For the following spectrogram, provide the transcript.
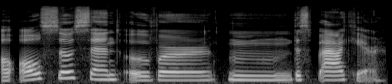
I'll also send over mm, this bag here.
